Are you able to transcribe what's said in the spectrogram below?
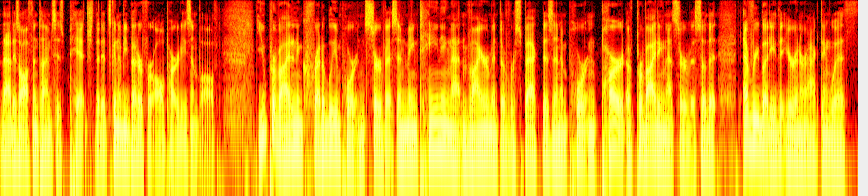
that is oftentimes his pitch that it's going to be better for all parties involved. You provide an incredibly important service, and maintaining that environment of respect is an important part of providing that service so that everybody that you're interacting with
